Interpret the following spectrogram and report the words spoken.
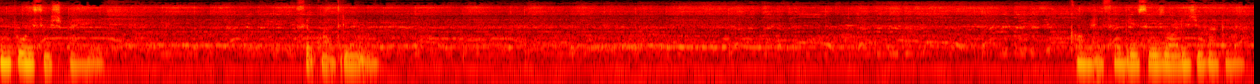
Empurre seus pés, seu quadril. Comece a abrir seus olhos devagar.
